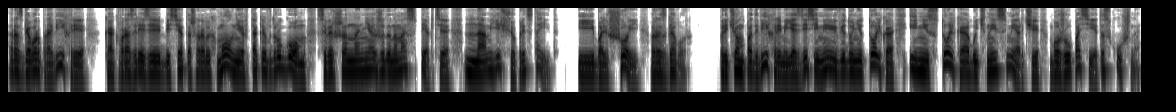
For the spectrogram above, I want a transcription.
разговор про вихри, как в разрезе бесед о шаровых молниях, так и в другом, совершенно неожиданном аспекте, нам еще предстоит. И большой разговор. Причем под вихрями я здесь имею в виду не только и не столько обычные смерчи, боже упаси, это скучно.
